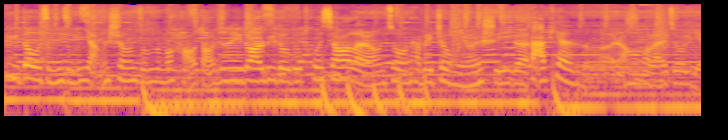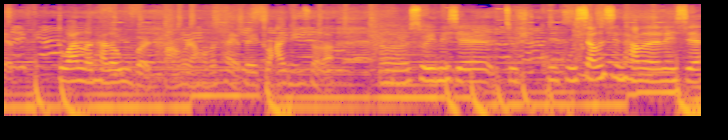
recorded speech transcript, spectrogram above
绿豆怎么怎么养生，怎么怎么好，导致那一段绿豆都脱销了，然后最后他被证明是一个大骗子了，然后后来就也端了他的悟本堂，然后呢他也被抓进去了。呃，所以那些就是苦苦相信他们的那些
